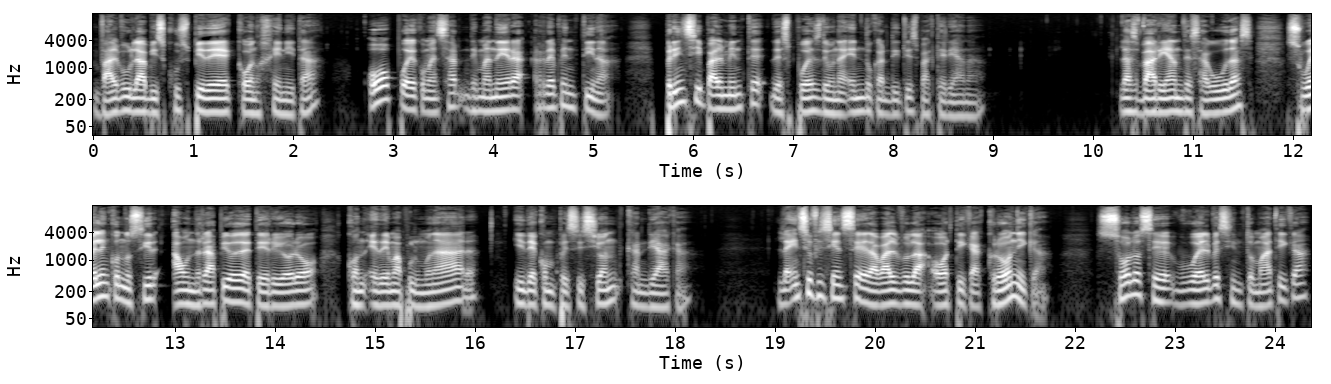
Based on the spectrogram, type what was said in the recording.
válvula biscúspide congénita, o puede comenzar de manera repentina, principalmente después de una endocarditis bacteriana. Las variantes agudas suelen conducir a un rápido deterioro con edema pulmonar y decomposición cardíaca. La insuficiencia de la válvula aórtica crónica solo se vuelve sintomática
